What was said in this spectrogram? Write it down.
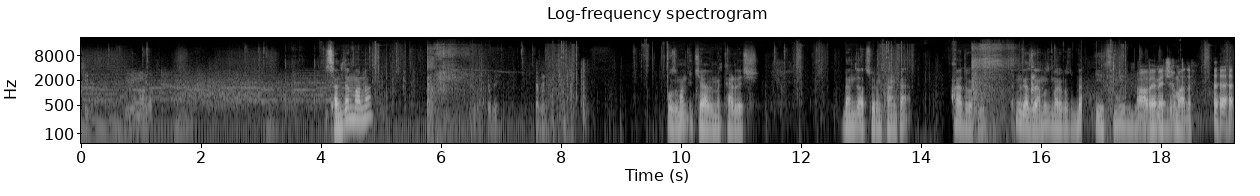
Burasıydı. Yemin orada. Senden var lan. Tabii. O zaman iki abime kardeş. Ben de atıyorum kanka. Hadi bakalım. Gazamız marakos. Ben yetmeyi AVM çıkmadı.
